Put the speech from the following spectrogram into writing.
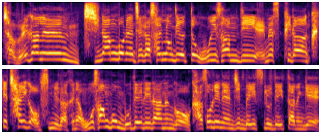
자, 외관은 지난번에 제가 설명드렸던 523D MSP랑 크게 차이가 없습니다. 그냥 530 모델이라는 거 가솔린 엔진 베이스로 되어 있다는 게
